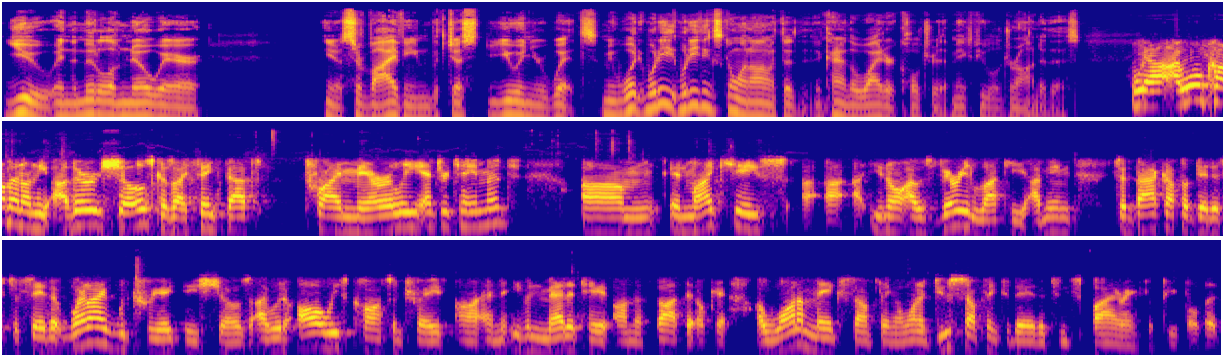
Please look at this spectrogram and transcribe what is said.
you in the middle of nowhere. You know, surviving with just you and your wits. I mean, what what do you what do you think's going on with the, the kind of the wider culture that makes people drawn to this? Well, I won't comment on the other shows because I think that's primarily entertainment. Um, in my case, uh, you know, I was very lucky. I mean, to back up a bit is to say that when I would create these shows, I would always concentrate on, and even meditate on the thought that, okay, I want to make something, I want to do something today that's inspiring for people, that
